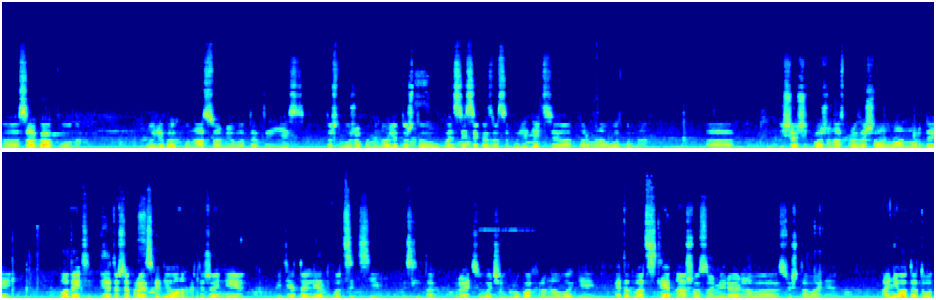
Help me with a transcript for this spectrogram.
э, сага о клонах. В нулевых у нас с вами вот это есть. То, что мы уже упомянули, то, что у Гвен Стейси, оказывается, были дети от Нормана Осборна. А, еще чуть позже у нас произошел One More Day. Вот эти, это все происходило на протяжении где-то лет 20, если так брать очень грубо хронологией. Это 20 лет нашего с вами реального существования. Они вот эту вот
